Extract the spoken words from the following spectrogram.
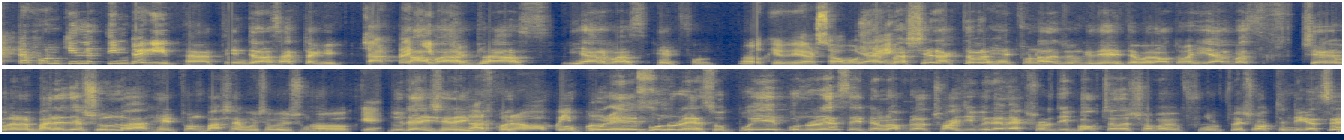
একটা ফোন কিনলে তিনটা গিফট হ্যাঁ তিনটা না চারটা গিফট চারটা gift glass earbuds headphone. Okay viewers অবশ্যই ইয়ারবাস সে রাখতে পারে হেডফোন আরেকজনকে দিয়ে দিতে পারে। অথবা ইয়ারবাস সে বাইরে যা শুনলো আর হেডফোন বাসায় বসে বসে শুনলো। ওকে দুইটাই সে তারপরে Oppo ওপো এ A15s পনেরো এস ওপো এ পনেরো এস এটা হলো আপনার ছয় জিবি র্যাম একশো জি বক্স চার্জার সব ফুল ফ্রেশ অথেন্টিক আছে।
